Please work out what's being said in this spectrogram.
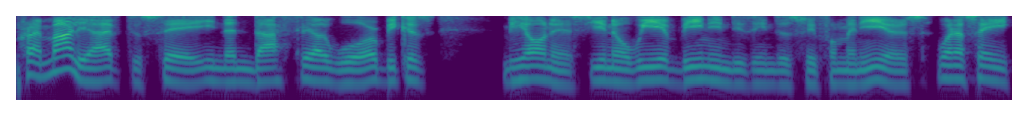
primarily, I have to say, in the industrial world, because be honest, you know, we have been in this industry for many years. When I say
